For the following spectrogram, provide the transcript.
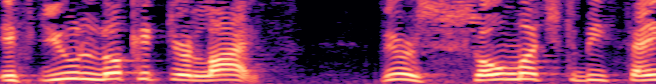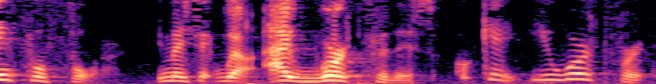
If you look at your life, there is so much to be thankful for. You may say, well, I worked for this. Okay, you worked for it.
